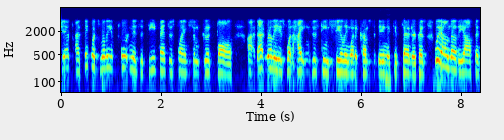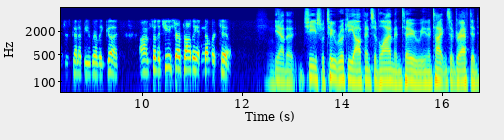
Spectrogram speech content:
ship. I think what's really important is the defense is playing some good ball. Uh, that really is what heightens this team's ceiling when it comes to being a contender because we all know the offense is going to be really good. Um, so the Chiefs are probably at number two. Yeah, the Chiefs with two rookie offensive linemen too. You know, Titans have drafted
